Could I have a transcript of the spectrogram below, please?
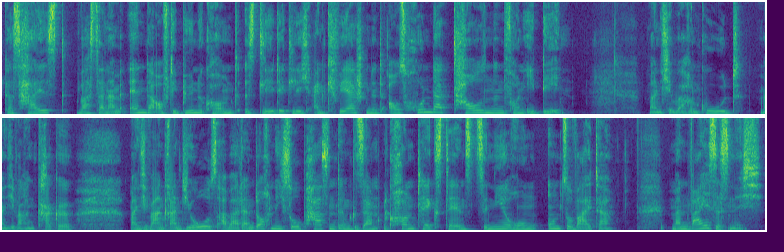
Das heißt, was dann am Ende auf die Bühne kommt, ist lediglich ein Querschnitt aus Hunderttausenden von Ideen. Manche waren gut, manche waren kacke, manche waren grandios, aber dann doch nicht so passend im gesamten Kontext der Inszenierung und so weiter. Man weiß es nicht.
